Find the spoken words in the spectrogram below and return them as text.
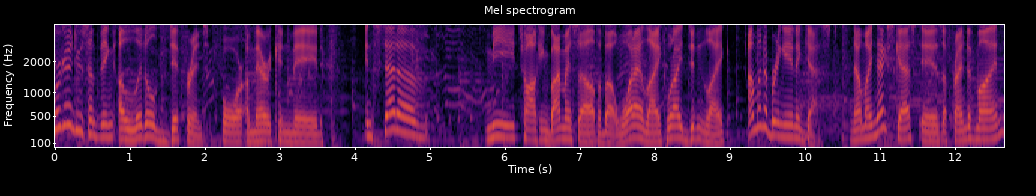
We're going to do something a little different for American Made. Instead of me talking by myself about what I liked, what I didn't like, I'm going to bring in a guest. Now, my next guest is a friend of mine,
